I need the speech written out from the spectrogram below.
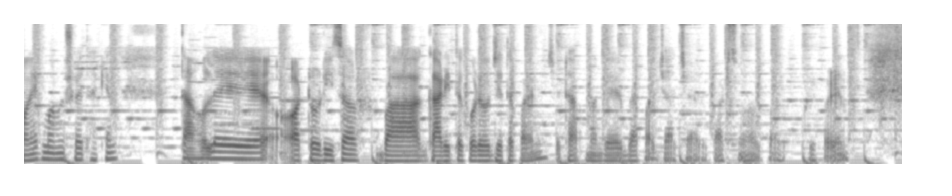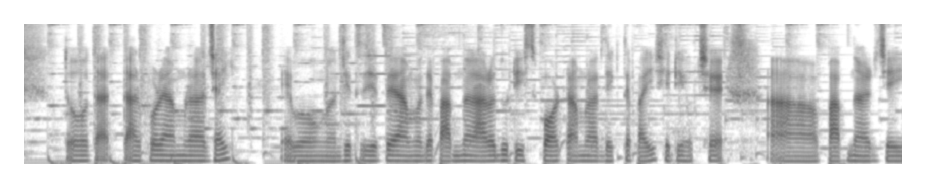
অনেক মানুষ হয়ে থাকেন, তাহলে অটো রিজার্ভ বা গাড়িতে করেও যেতে পারেন। সেটা আপনাদের ব্যাপার, যা চার পার্সোনাল প্রিফারেন্স তো তার তারপরে আমরা যাই এবং যেতে যেতে আমাদের পাবনার আরও দুটি স্পট আমরা দেখতে পাই। সেটি হচ্ছে পাবনার যেই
